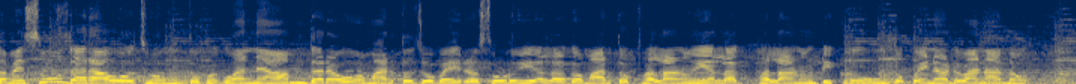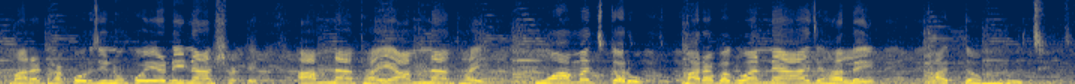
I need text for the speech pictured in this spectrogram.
તમે શું ધરાવો છો? હું તો ભગવાનને આમ ધરાવું. અમારે તો જો ભાઈ રસોડું અલગ, અમારે તો ફલાણું અલગ, ફલાણું ઢીકડું, હું તો કોઈને અડવા ના દઉં. મારા ઠાકોરજીનું કોઈ અડી ના શકે. આમ ના થાય, આમ ના થાય. હું આમ જ કરું. મારા ભગવાનને આ જ હાલે આ દંભ છે.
